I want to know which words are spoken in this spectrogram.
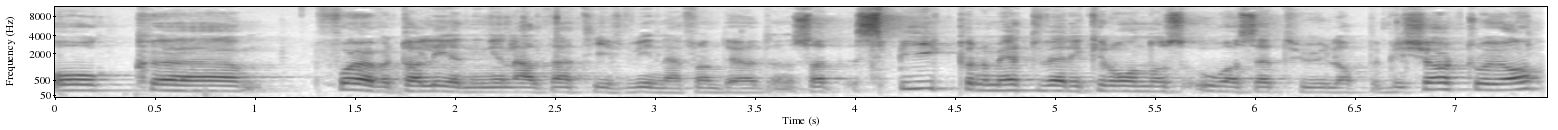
och få överta ledningen alternativt vinna från döden. Så att spik på nummer ett Veri Kronos oavsett hur loppet blir kört tror jag.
